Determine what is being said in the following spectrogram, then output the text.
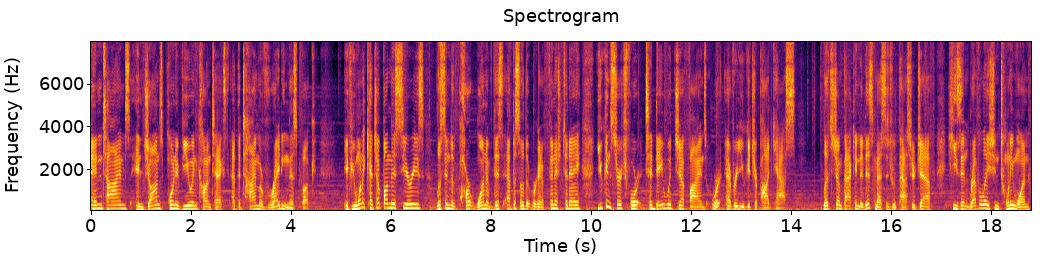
end times, and John's point of view and context at the time of writing this book. If you want to catch up on this series, listen to part one of this episode that we're going to finish today. You can search for Today with Jeff Vines wherever you get your podcasts. Let's jump back into this message with Pastor Jeff. He's in Revelation 21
